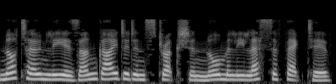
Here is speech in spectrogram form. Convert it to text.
Not only is unguided instruction normally less effective,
